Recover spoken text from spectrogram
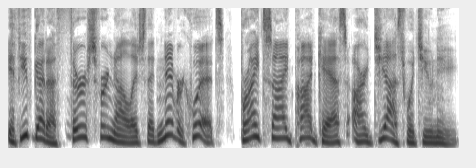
If you've got a thirst for knowledge that never quits, Brightside Podcasts are just what you need.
